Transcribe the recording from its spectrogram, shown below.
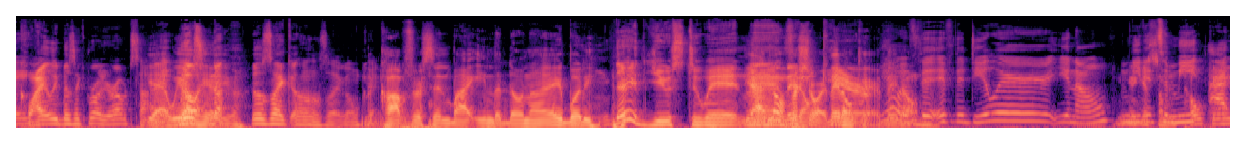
like quietly, but it's like, bro, you're outside. Yeah, we It all was hear not- you. It was like, oh, I was like, okay. The cops were sitting by eating the donut. Hey, buddy. They're used to it. Yeah, man. no, They for don't sure. They don't care. care. They don't. if the if the dealer, you know, You needed to meet at,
